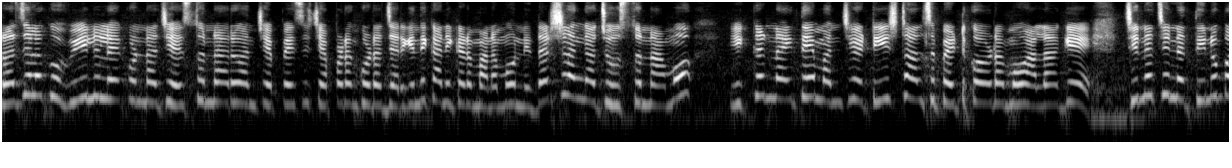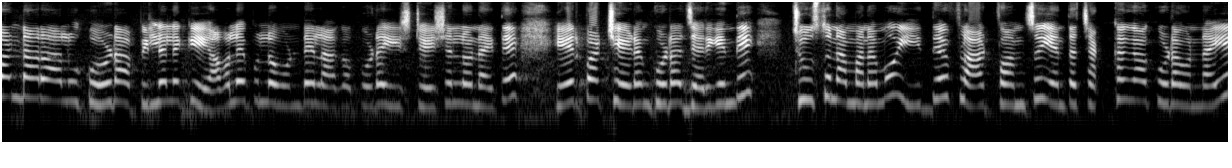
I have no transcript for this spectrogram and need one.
ప్రజలకు వీలు లేకుండా చేస్తున్నారు అని చెప్పేసి చెప్పడం కూడా జరిగింది. కానీ ఇక్కడ మనము నిదర్శనంగా చూస్తున్నాము. ఇక్కడనైతే మంచిగా టీ స్టాల్స్ పెట్టుకోవడము అలాగే చిన్న చిన్న తినుబండారాలు కూడా పిల్లలకి అవైలబుల్లో ఉండేలాగా కూడా ఈ స్టేషన్లోనైతే ఏర్పాటు చేయడం కూడా జరిగింది. చూస్తున్నాం మనము ఇదే ప్లాట్ఫామ్స్ ఎంత చక్కగా కూడా ఉన్నాయి.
